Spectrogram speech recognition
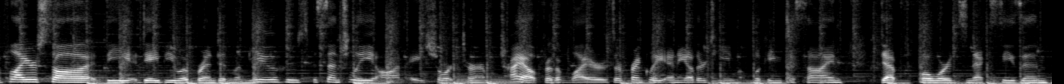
The Flyers saw the debut of Brendan Lemieux, who's essentially on a short term tryout for the Flyers, or frankly, any other team looking to sign depth forwards next season.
